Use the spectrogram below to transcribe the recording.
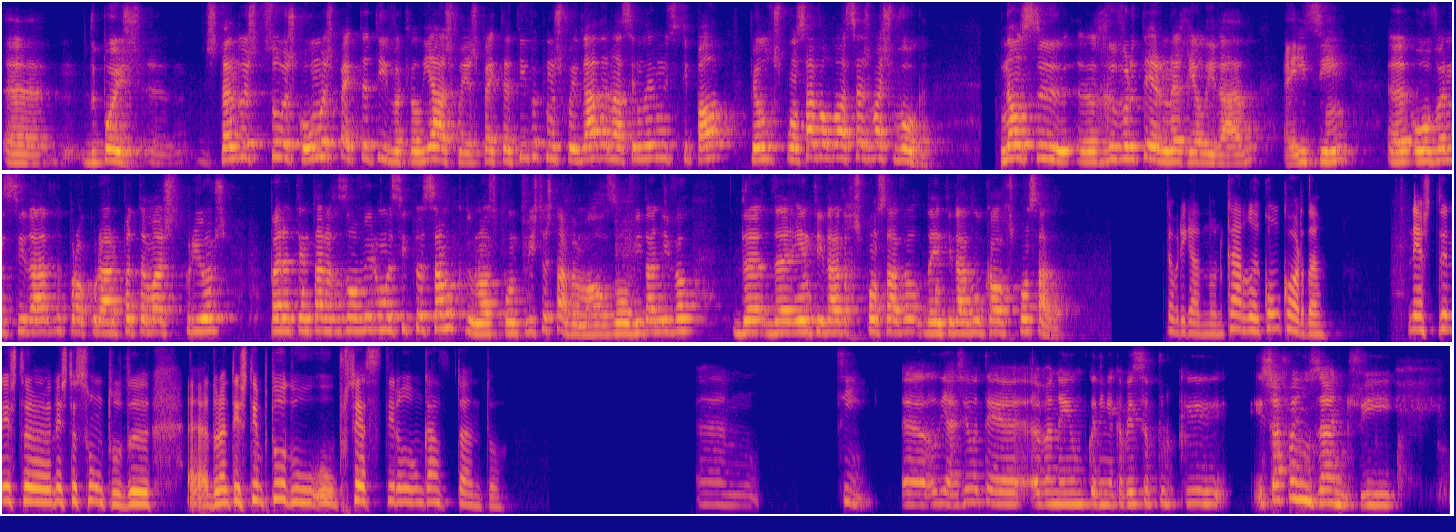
Uh, depois, uh, estando as pessoas com uma expectativa, que aliás foi a expectativa que nos foi dada na Assembleia Municipal pelo responsável do acesso Baixo Voga, não se uh, reverter na realidade, aí sim houve a necessidade de procurar patamares superiores para tentar resolver uma situação que, do nosso ponto de vista, estava mal resolvida a nível da, da entidade responsável, da entidade local responsável. Muito obrigado, Nuno. Carla, concorda? Neste, neste, neste assunto de, uh, durante este tempo todo, o, o processo ter alongado tanto? Um, sim, uh, aliás, eu até abanei um bocadinho a cabeça porque isso já foi uns anos e,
